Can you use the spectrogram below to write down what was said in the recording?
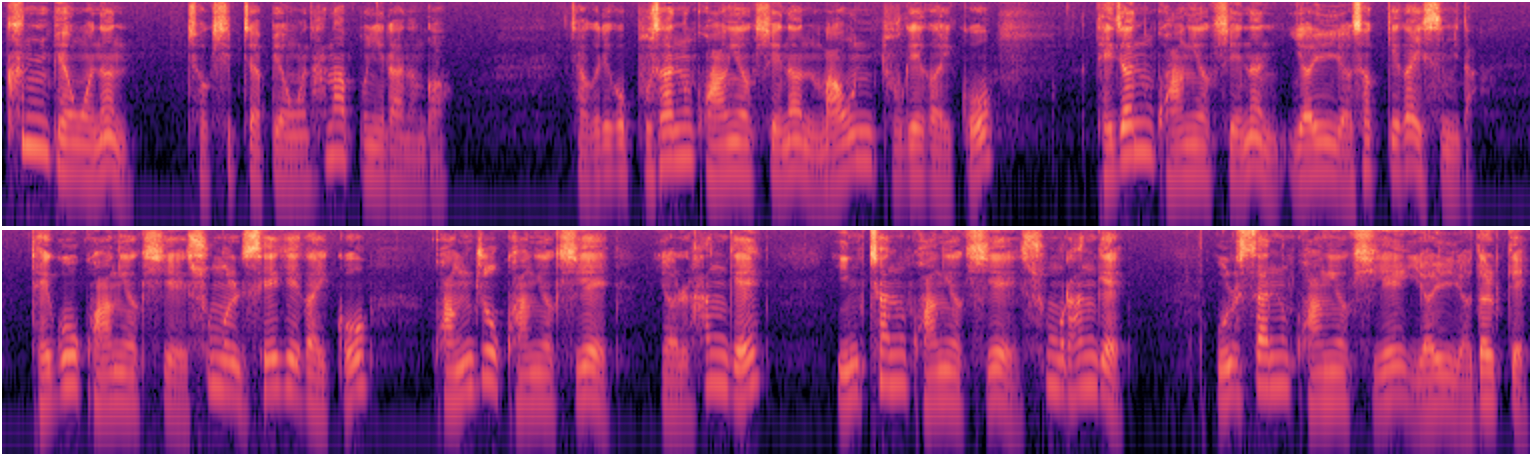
큰 병원은 적십자병원 하나뿐이라는 거. 자, 그리고 부산광역시에는 42개가 있고 대전광역시에는 16개가 있습니다. 대구광역시에 23개가 있고 광주광역시에 11개, 인천광역시에 21개, 울산광역시에 18개,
